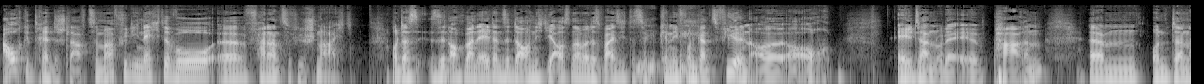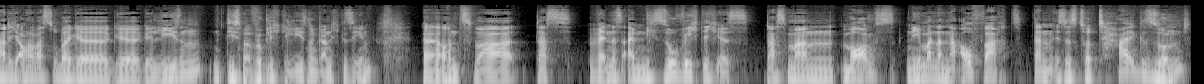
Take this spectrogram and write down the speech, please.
auch getrennte Schlafzimmer für die Nächte, wo äh, Vater zu viel schnarcht. Und das sind auch meine Eltern sind da auch nicht die Ausnahme. Das weiß ich, das kenne ich von ganz vielen äh, auch Eltern oder äh, Paaren. Ähm, und dann hatte ich auch mal was drüber ge ge gelesen, diesmal wirklich gelesen und gar nicht gesehen. Äh, und zwar, dass wenn es einem nicht so wichtig ist, dass man morgens nebeneinander aufwacht, dann ist es total gesund,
